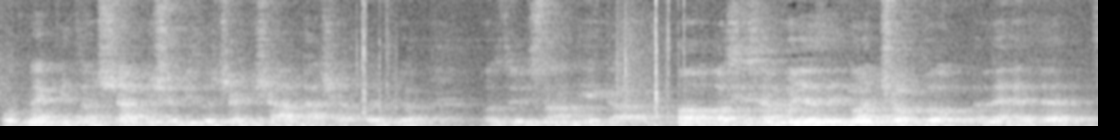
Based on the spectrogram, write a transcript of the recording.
ott megvitassák, és a bizottság is áldását adja az ő szándékára. Azt hiszem, hogy ez egy nagy csapda lehetett.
